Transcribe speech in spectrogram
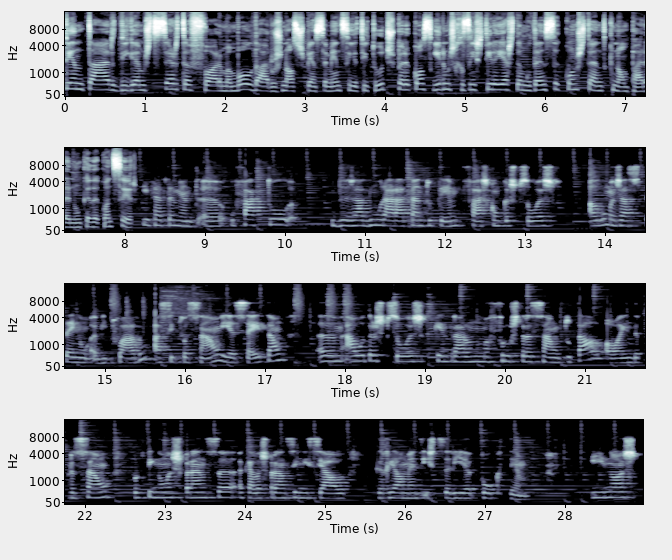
tentar, digamos, de certa forma, moldar os nossos pensamentos e atitudes para conseguirmos resistir a esta mudança constante que não para nunca de acontecer. Exatamente. Uh, o facto de já demorar há tanto tempo faz com que as pessoas Algumas já se tenham habituado à situação e aceitam. Um, há outras pessoas que entraram numa frustração total ou em depressão porque tinham a esperança, aquela esperança inicial que realmente isto seria pouco tempo. E nós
